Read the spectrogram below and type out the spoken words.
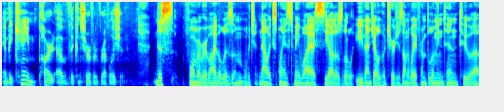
and became part of the conservative revolution. This form of revivalism, which now explains to me why I see all those little evangelical churches on the way from Bloomington to uh,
